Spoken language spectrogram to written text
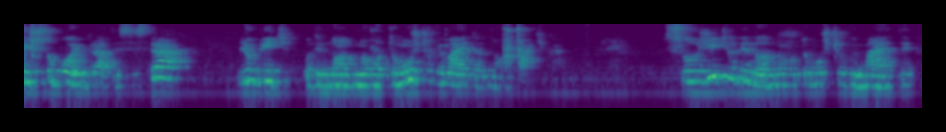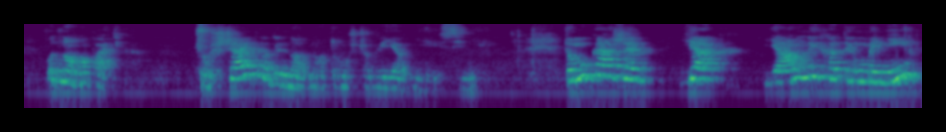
між собою брат і сестра, любіть один одного, тому що ви маєте одного батька. Служіть один одному, тому що ви маєте одного батька. Прощайте один одного, тому що ви є однією сім'єю. Тому каже, як я в них, а ти в мені,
